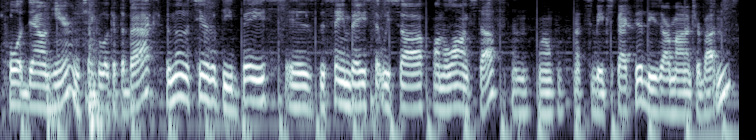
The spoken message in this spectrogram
pull it down here and take a look at the back, you'll notice here that the base is the same base that we saw on the Long stuff. And well, that's to be expected. These are monitor buttons.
